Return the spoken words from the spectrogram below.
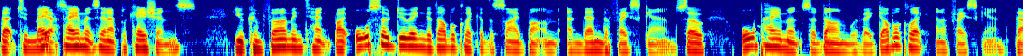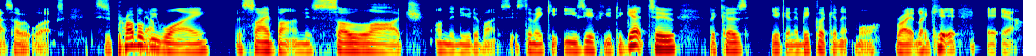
That to make yes. payments in applications, you confirm intent by also doing the double click of the side button and then the face scan. So all payments are done with a double click and a face scan. That's how it works. This is probably yeah. why the side button is so large on the new device. It's to make it easier for you to get to because you're going to be clicking it more, right? Like, it, it, yeah,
